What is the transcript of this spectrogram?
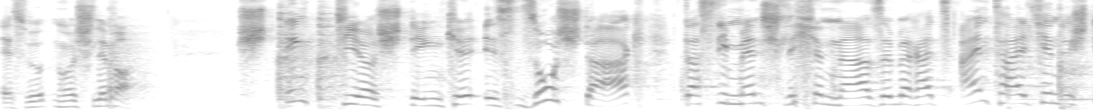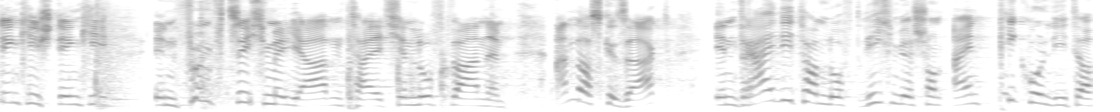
es wird nur schlimmer. Stinktierstinke ist so stark, dass die menschliche Nase bereits ein Teilchen des Stinky Stinky in 50 Milliarden Teilchen Luft wahrnimmt. Anders gesagt, in drei Litern Luft riechen wir schon ein Pikoliter.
